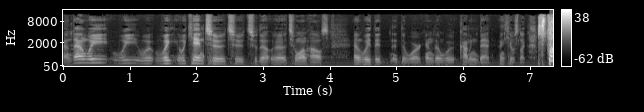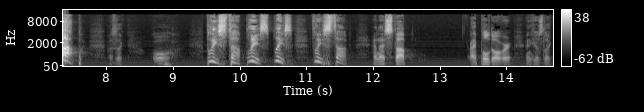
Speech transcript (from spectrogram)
And then we, we, we, we came to, to, to, the, uh, to one house and we did the work and then we are coming back and he was like, Stop! I was like, Oh, please stop, please, please, please stop. And I stopped. I pulled over and he was like,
